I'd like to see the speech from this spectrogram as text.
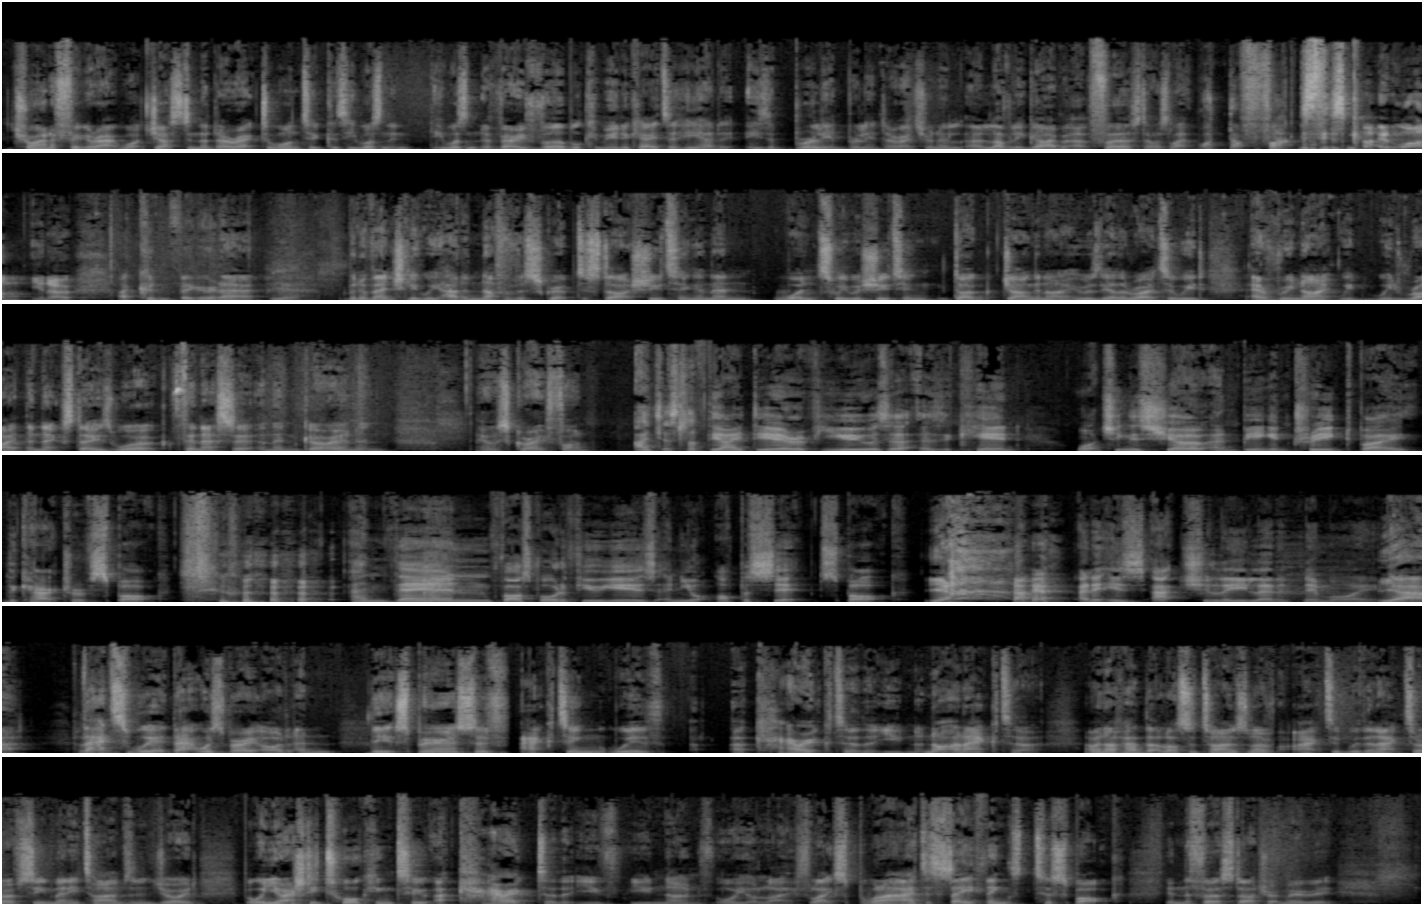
trying to figure out what Justin, the director, wanted because he wasn't in, he wasn't a very verbal communicator. He had he's a brilliant, brilliant director and a, a lovely guy. But at first, I was like, "What the fuck does this guy want?" You know, I couldn't figure it out. Yeah. But eventually, we had enough of a script to start shooting, and then once we were shooting, Doug Jung and I, who was the other writer, we'd every night we'd we'd write the next day's work, finesse it, and then go in, and it was great fun. I just love the idea of you as a as a kid watching this show and being intrigued by the character of Spock. and then fast forward a few years and you're opposite Spock. Yeah. And it is actually Leonard Nimoy. Yeah. That's weird. That was very odd. And the experience of acting with a character that you know, not an actor. I mean, I've had that lots of times and I've acted with an actor I've seen many times and enjoyed. But when you're actually talking to a character that you've you known all your life, like when I had to say things to Spock in the first Star Trek movie,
